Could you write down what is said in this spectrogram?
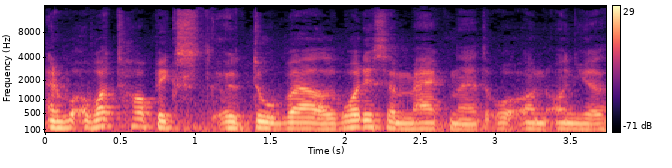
And wh- what topics uh, do well? What is a magnet on on your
